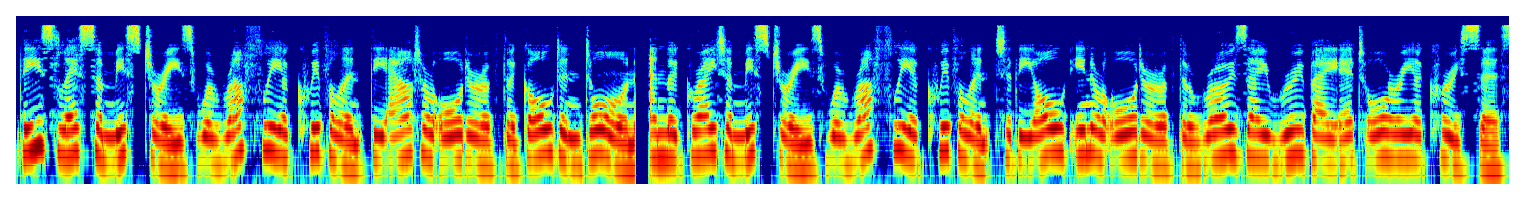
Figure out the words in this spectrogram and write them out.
These lesser mysteries were roughly equivalent the outer order of the Golden Dawn, and the greater mysteries were roughly equivalent to the old inner order of the Rosae Rubeae et Aureae Crucis,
